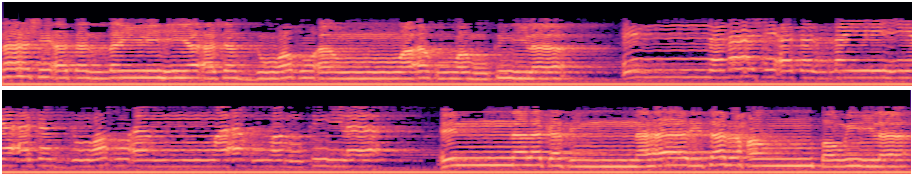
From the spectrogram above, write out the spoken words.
ناشئة الليل هي أشد وطئا وأقوم قيلا إن ناشئة الليل هي أشد وطئا قيلا. إن لك في النهار سبحا طويلا.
